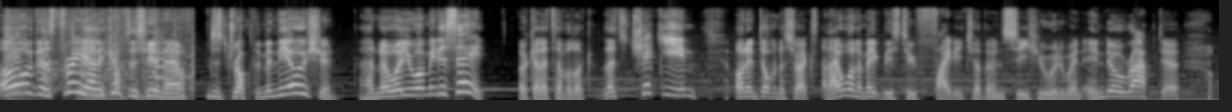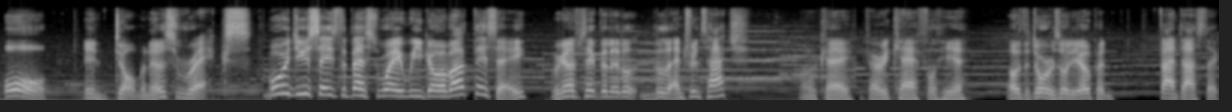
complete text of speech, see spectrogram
Oh, there's three helicopters here now. Just drop them in the ocean. I don't know what you want me to say. Okay, let's have a look. Let's check in on Indominus Rex. And I want to make these two fight each other and see who would win. Indoraptor or Indominus Rex. What would you say is the best way we go about this, eh? We're going to have to take the little, little entrance hatch. Okay, very careful here. Oh, the door is already open. Fantastic.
